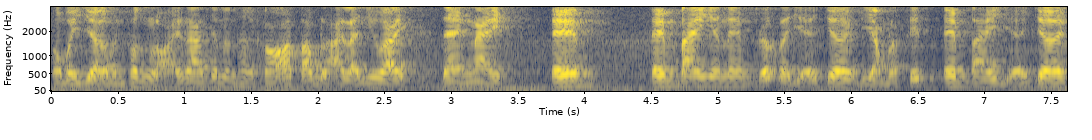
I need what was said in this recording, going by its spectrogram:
Còn bây giờ mình phân loại ra cho nên hơi khó. Tóm lại là như vậy. Đàn này êm êm tay nha anh em rất là dễ chơi. Dòng laxit êm tay dễ chơi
